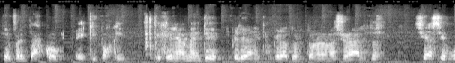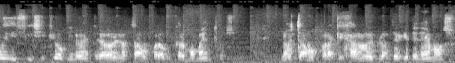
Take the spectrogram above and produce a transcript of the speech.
te enfrentás con equipos que, generalmente pelean el campeonato en el torneo nacional. Entonces se hace muy difícil. Creo que los entrenadores no estamos para buscar momentos, no estamos para quejarnos del plantel que tenemos.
